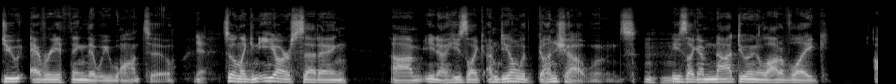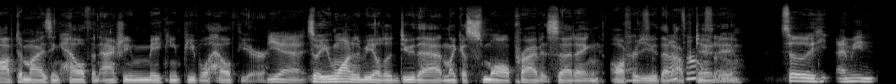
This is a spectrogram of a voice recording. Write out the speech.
do everything that we want to. Yeah. So in like an ER setting, um, you know, he's like, I'm dealing with gunshot wounds. Mm-hmm. He's like, I'm not doing a lot of like optimizing health and actually making people healthier. Yeah. So he wanted to be able to do that in like a small private setting, offers you that opportunity. awesome. So, I mean,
